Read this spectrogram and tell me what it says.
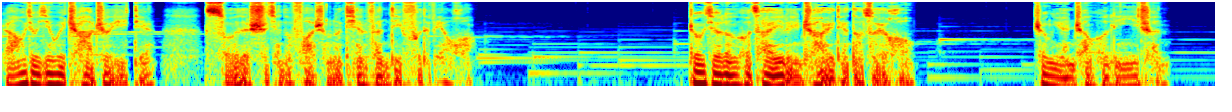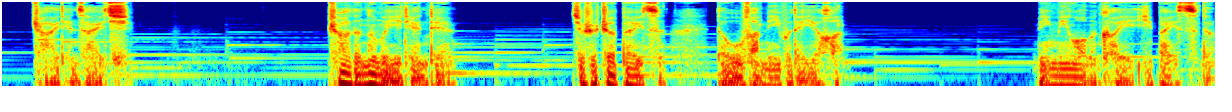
然后就因为差这一点，所有的事情都发生了天翻地覆的变化。周杰伦和蔡依林差一点到最后。郑元畅和林依晨差一点在一起，差的那么一点点，就是这辈子都无法弥补的遗憾。明明我们可以一辈子的，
